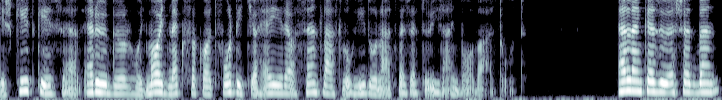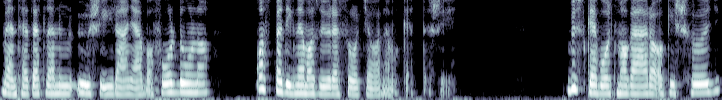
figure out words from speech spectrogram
és két kézzel erőből, hogy majd megszakad, fordítja helyére a Szent László hídon át vezető irányba a váltót. Ellenkező esetben menthetetlenül ősi irányába fordulna, az pedig nem az őre szortja, hanem a kettesé. Büszke volt magára a kis hölgy,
